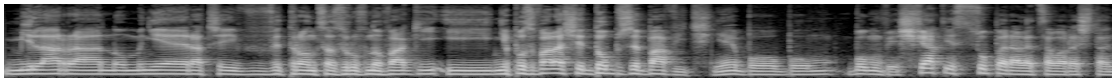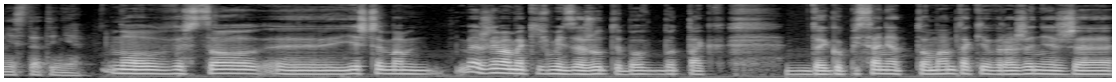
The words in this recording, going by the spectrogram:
Milara no, mnie raczej wytrąca z równowagi i nie pozwala się dobrze bawić, nie? Bo, bo, bo mówię, świat jest super, ale cała reszta niestety nie. No wiesz co, y, jeszcze mam, nie mam jakieś mieć zarzuty, bo, bo tak do jego pisania to mam takie wrażenie, że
